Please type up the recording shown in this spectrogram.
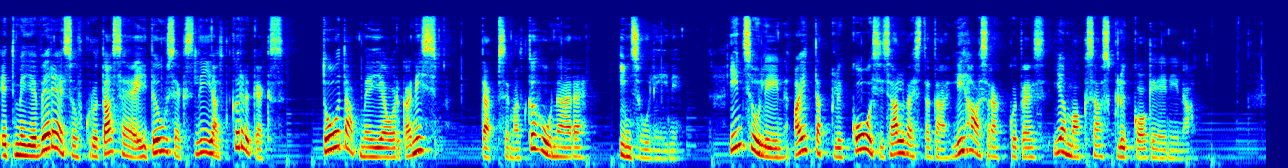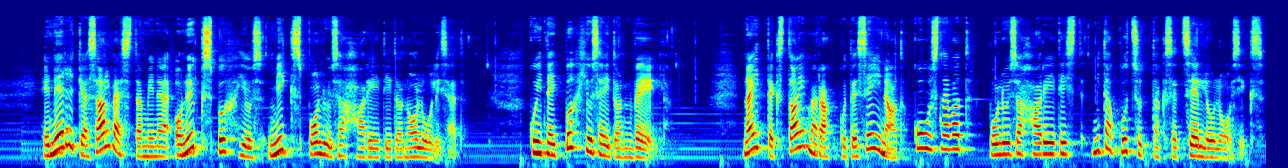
et meie veresuhkru tase ei tõuseks liialt kõrgeks, toodab meie organism, täpsemalt kõhunääre, insuliini. insuliin aitab glükoosi salvestada lihasrakkudes ja maksas glükogeenina. energia salvestamine on üks põhjus, miks polüsahariidid on olulised. kuid neid põhjuseid on veel. Näiteks taimerakkude seinad koosnevad polüsahariidist, mida kutsutakse tselluloosiks.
